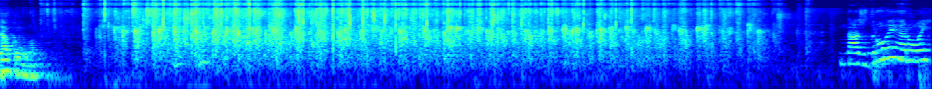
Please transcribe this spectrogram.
Дякую вам. Наш другий герой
